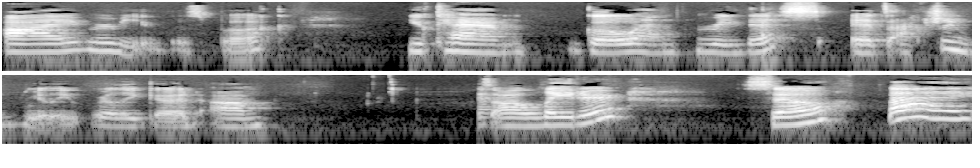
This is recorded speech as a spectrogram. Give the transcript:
I reviewed this book, you can go and read this. It's actually really, really good. Um, it's all later. So, bye!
